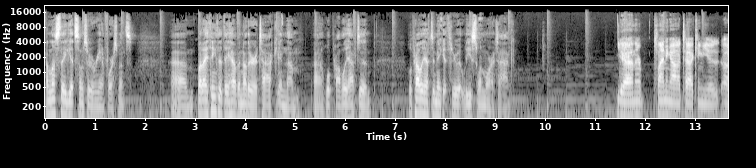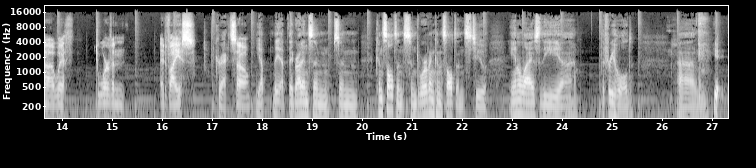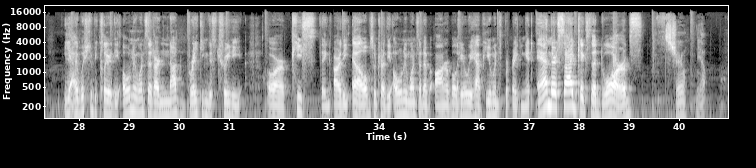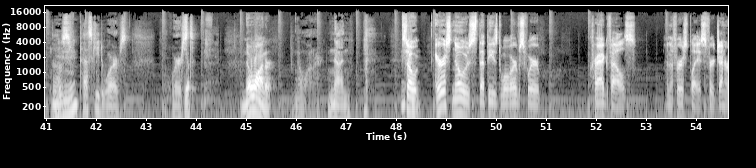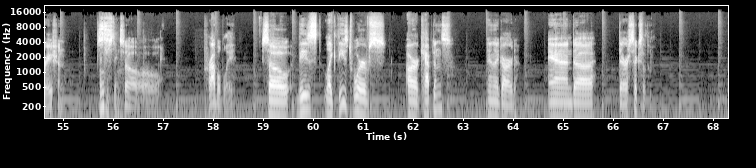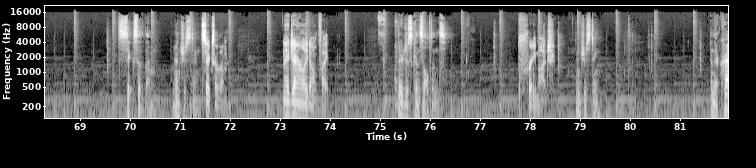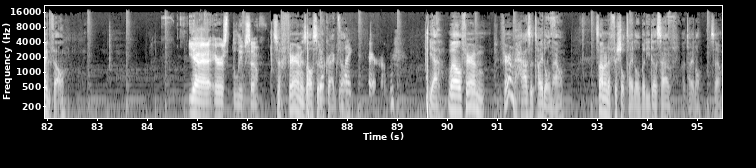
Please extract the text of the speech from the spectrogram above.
unless they get some sort of reinforcements. Um, but I think that they have another attack in them. Uh, we'll probably have to. We'll probably have to make it through at least one more attack. Yeah, and they're planning on attacking you uh, with dwarven advice. Correct. So Yep, they yep, they brought in some some consultants, some dwarven consultants to analyze the uh, the freehold. Um, Yeah, yeah. I wish to be clear. The only ones that are not breaking this treaty or peace thing are the elves, which are the only ones that have honorable. Here we have humans breaking it, and their sidekicks, the dwarves. It's true. Yep. Those Mhm. pesky dwarves. Worst. Yep. No honor. No honor. None. So Eris knows that these dwarves were Cragfells in the first place for generation. Interesting. So probably. So these like these dwarves are captains in the guard, and uh, there are six of them. Six of them. Interesting. Six of them. They generally don't fight, They're just consultants. pretty much. Interesting. And they're Cragfell. Yeah, Eris believes so. So Farum is also a Cragfell. Like Farum. Yeah. Well, Farum Farum has a title now. It's not an official title, but he does have a title. So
